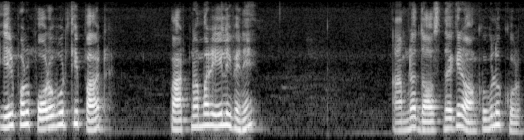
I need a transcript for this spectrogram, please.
এরপর পরবর্তী পাঠ পাঠ নাম্বার ইলেভেনে আমরা দশ দাগের অঙ্কগুলো করব।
